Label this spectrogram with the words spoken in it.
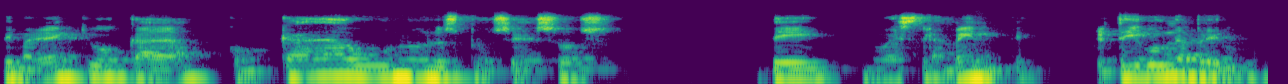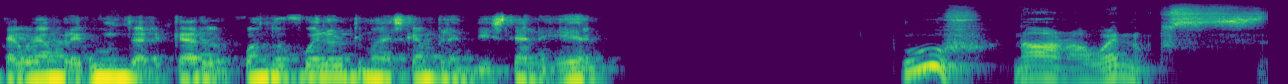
de manera equivocada con cada uno de los procesos de nuestra mente. Yo te, digo una te hago una pregunta, Ricardo. ¿Cuándo fue la última vez que aprendiste a leer? Uf, no, no, bueno, pues,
